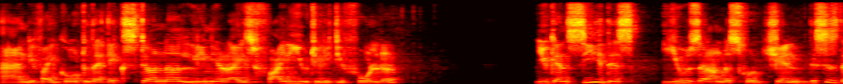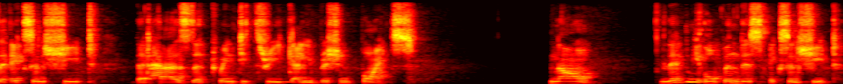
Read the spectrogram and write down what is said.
and if I go to the external linearized file utility folder, you can see this user underscore gen. This is the Excel sheet that has the 23 calibration points. Now, let me open this Excel sheet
